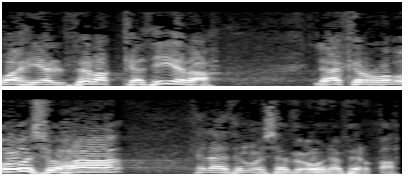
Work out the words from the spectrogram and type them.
وهي الفرق كثيرة لكن رؤوسها ثلاث وسبعون فرقة.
